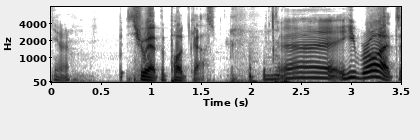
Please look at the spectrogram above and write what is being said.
you know throughout the podcast. Uh, he writes.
